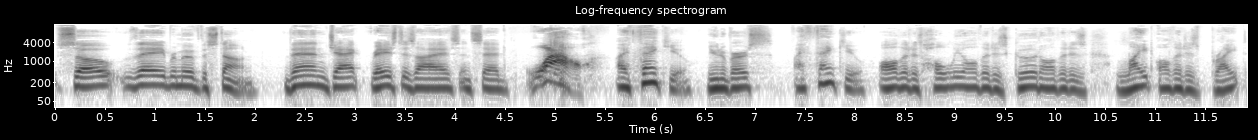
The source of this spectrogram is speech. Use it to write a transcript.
So they removed the stone. Then Jack raised his eyes and said, Wow! I thank you, universe, I thank you, all that is holy, all that is good, all that is light, all that is bright,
